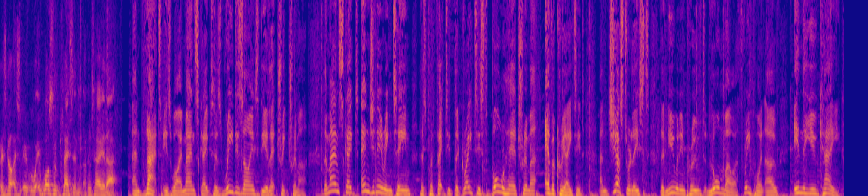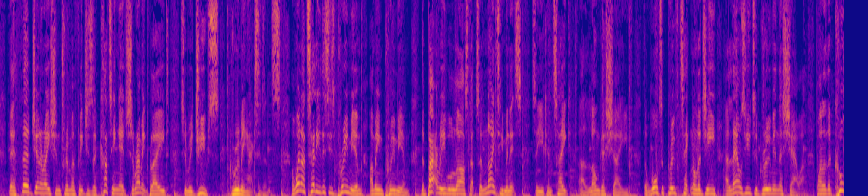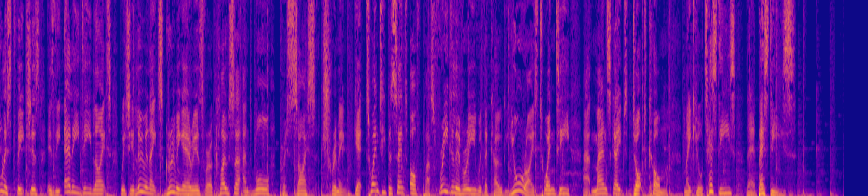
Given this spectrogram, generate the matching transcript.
It's not. It, it wasn't pleasant. I can tell you that. And that is why Manscaped has redesigned the electric trimmer. The Manscaped engineering team has perfected the greatest ball hair trimmer ever created and just released the new and improved Lawnmower 3.0 in the UK. Their third generation trimmer features a cutting edge ceramic blade to reduce grooming accidents. And when I tell you this is premium, I mean premium. The battery will last up to 90 minutes so you can take a longer shave. The waterproof technology allows you to groom in the shower. One of the coolest features is the LED light which illuminates grooming areas for a closer and more precise trimming. Get 20% off plus free delivery with the code YourEyes20 at manscaped.com. Make your testes their besties.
